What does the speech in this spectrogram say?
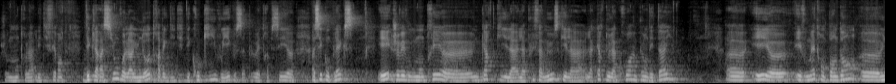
Je vous montre là les différentes déclarations. Voilà une autre avec des, croquis. Vous voyez que ça peut être assez, euh, assez complexe. Et je vais vous montrer une carte qui est la, plus fameuse, qui est la, carte de la croix un peu en détail. Euh, euh, et, vous mettre en pendant euh,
